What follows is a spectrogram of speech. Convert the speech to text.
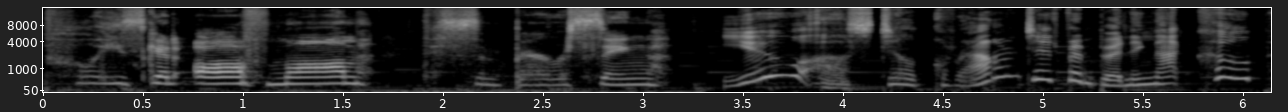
Please get off, Mom. This is embarrassing. You are still grounded from burning that coop.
